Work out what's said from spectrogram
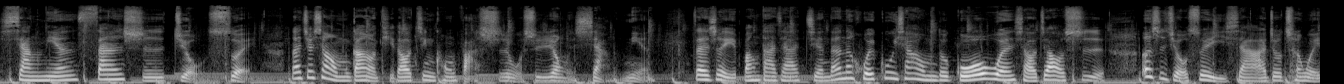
享年三十九岁。那就像我们刚刚有提到净空法师，我是用享年，在这里帮大家简单的回顾一下我们的国文小教室，二十九岁以下就称为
